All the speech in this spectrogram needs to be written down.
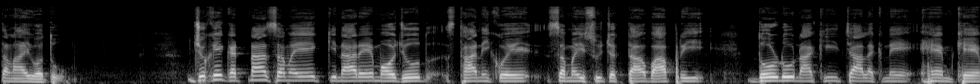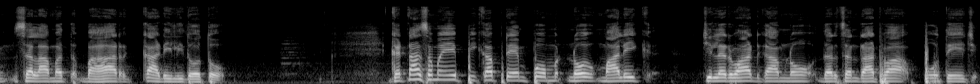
તણાયું હતું. જોકે ઘટના સમયે કિનારે મોજૂદ સ્થાનિકોએ સમય સૂચકતા વાપરી દોરડું નાખી ચાલકને હેમખેમ સલામત બહાર કાઢી લીધો હતો. ઘટના સમયે પિકઅપ ટેમ્પોનો માલિક ચિલરવાડ ગામનો દર્શન રાઠવા પોતે જ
